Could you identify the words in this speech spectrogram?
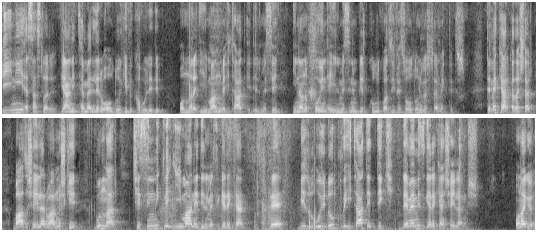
dini esasları yani temelleri olduğu gibi kabul edip onlara iman ve itaat edilmesi, inanıp boyun eğilmesinin bir kulluk vazifesi olduğunu göstermektedir. Demek ki arkadaşlar bazı şeyler varmış ki bunlar kesinlikle iman edilmesi gereken ve biz uyduk ve itaat ettik dememiz gereken şeylermiş. Ona göre.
